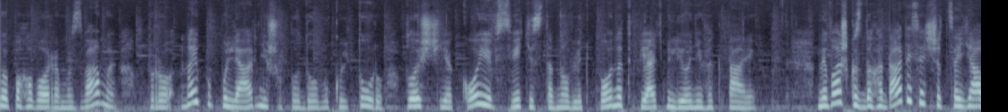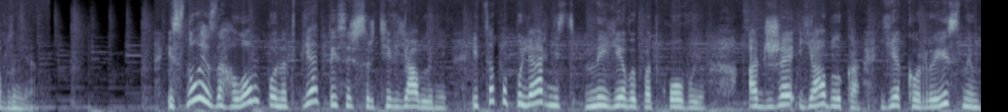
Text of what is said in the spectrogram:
Ми поговоримо з вами про найпопулярнішу плодову культуру, площі якої в світі становлять понад 5 мільйонів гектарів. Неважко здогадатися, що це яблуня. Існує загалом понад 5 тисяч сортів яблуні, і ця популярність не є випадковою, адже яблука є корисним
